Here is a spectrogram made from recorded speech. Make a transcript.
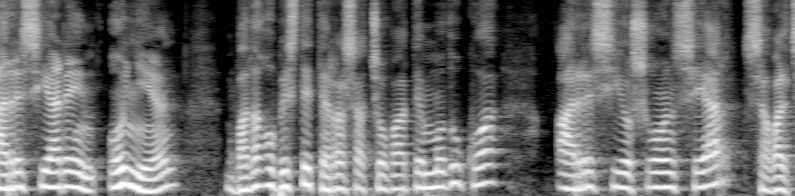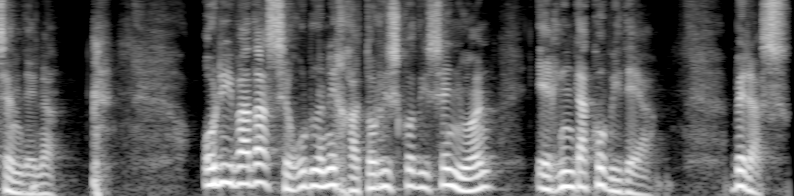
arresiaren oinean, badago beste terrazatxo baten modukoa, arresi osoan zehar zabaltzen dena. Hori bada seguruenik jatorrizko diseinuan egindako bidea. Beraz,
